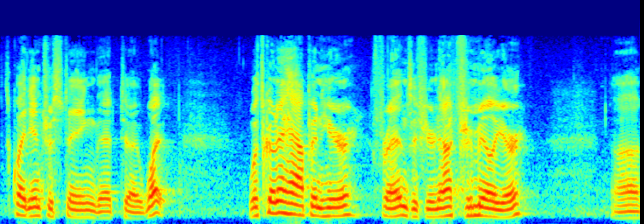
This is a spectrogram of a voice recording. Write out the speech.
It's quite interesting that uh, what What's going to happen here, friends, if you're not familiar? Uh,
